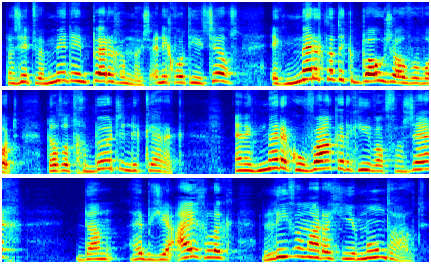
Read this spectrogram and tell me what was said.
dan zitten we midden in Pergamus en ik word hier zelfs, ik merk dat ik er boos over word dat het gebeurt in de kerk. En ik merk hoe vaker ik hier wat van zeg, dan heb je eigenlijk liever maar dat je je mond houdt.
